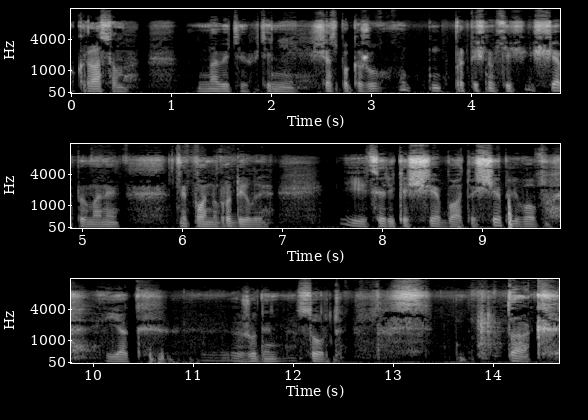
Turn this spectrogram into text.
окрасом, навіть в тіні. Зараз покажу. Ну, практично всі щепи в мене непогано вродили. І церік я ще багато щеплював, як жоден сорт. Так.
